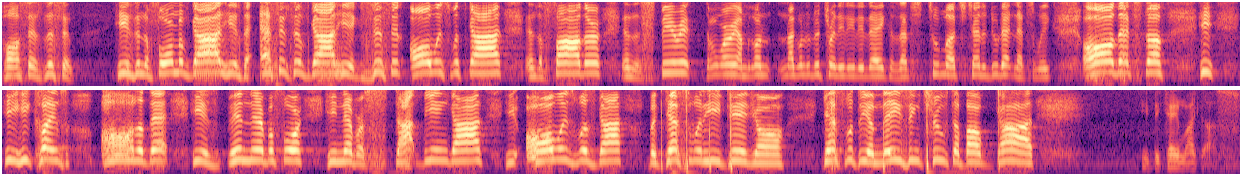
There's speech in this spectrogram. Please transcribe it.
Paul says, listen, he is in the form of God. He is the essence of God. He existed always with God and the Father and the Spirit. Don't worry, I'm, going, I'm not going to do the Trinity today because that's too much. Try to do that next week. All that stuff. He, he, he claims all of that. He has been there before. He never stopped being God. He always was God. But guess what he did, y'all? Guess what the amazing truth about God? He became like us.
